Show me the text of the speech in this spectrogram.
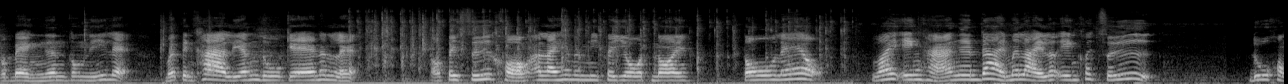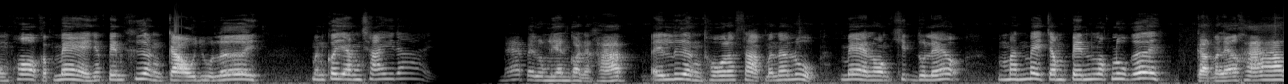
ก็แบ่งเงินตรงนี้แหละ ไว้เป็นค่าเลี้ยงดูแกนั่นแหละ เอาไปซื้อของอะไรให้มันมีประโยชน์หน่อย โตแล้ว ไว้เองหาเงินได้เมื่อไหร่แล้วเองค่อยซื้อ ดูของพ่อกับแม่ยังเป็นเครื่องเก่าอยู่เลย มันก็ยังใช้ได้ แม่ไปโรงเรียนก่อนนะครับ ไอ้เรื่องโทรศัพท์มันนะลูก แม่ลองคิดดูแล้ว มันไม่จำเป็นหรอกลูกเอ้ย กลับมาแล้วครับ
